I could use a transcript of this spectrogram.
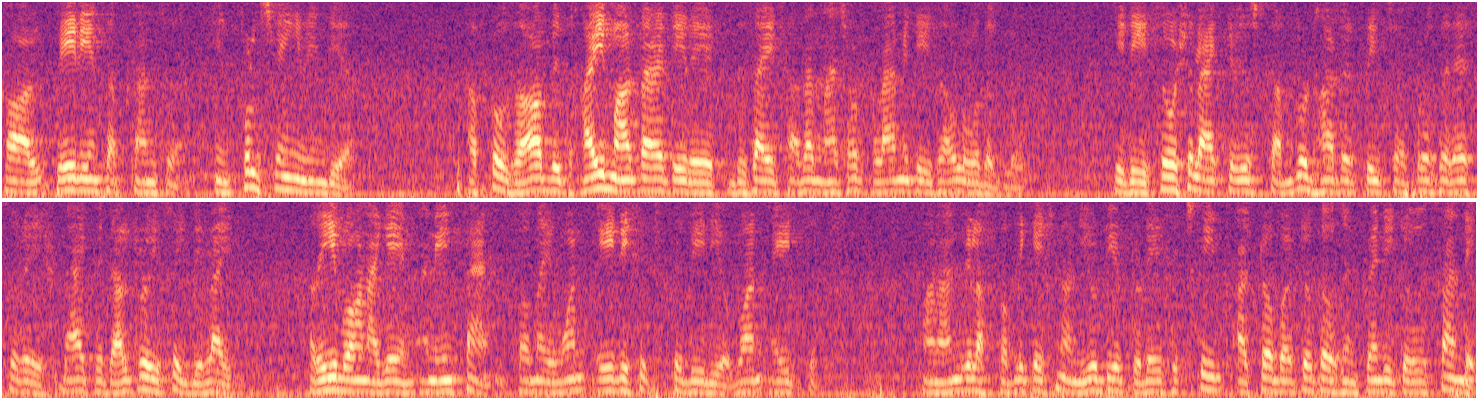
called variants of concern, in full swing in India. Of course, all with high mortality rates besides other natural calamities all over the globe. It is social activists come good-hearted preacher Professor S. Suresh back with altruistic delight, reborn again an infant for my 186th video, 186, on unveil of publication on YouTube today, 16th October 2022, Sunday.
